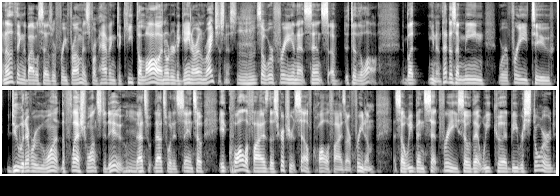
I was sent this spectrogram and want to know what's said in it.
Another thing the Bible says we're free from is from having to keep the law in order to gain our own righteousness. Mm-hmm. So we're free in that sense of to the law. But you know that doesn't mean we're free to do whatever we want the flesh wants to do hmm. that's that's what it's saying so it qualifies the scripture itself qualifies our freedom so we've been set free so that we could be restored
